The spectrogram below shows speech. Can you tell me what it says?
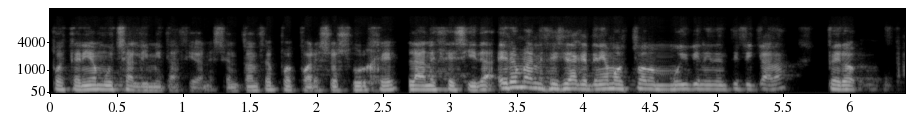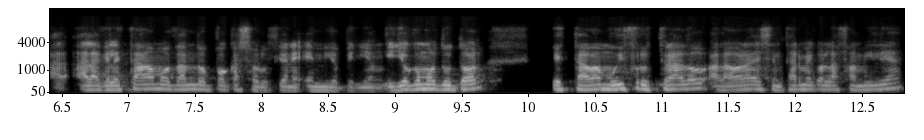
pues tenía muchas limitaciones. Entonces, pues por eso surge la necesidad. Era una necesidad que teníamos todos muy bien identificada, pero a, la que le estábamos dando pocas soluciones, en mi opinión. Y yo como tutor estaba muy frustrado a la hora de sentarme con la familia,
